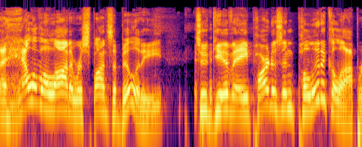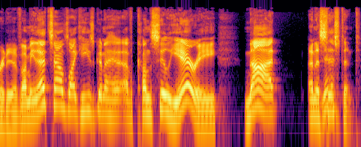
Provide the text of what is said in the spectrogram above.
a hell of a lot of responsibility to give a partisan political operative. I mean, that sounds like he's going to have consigliere, not an assistant.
